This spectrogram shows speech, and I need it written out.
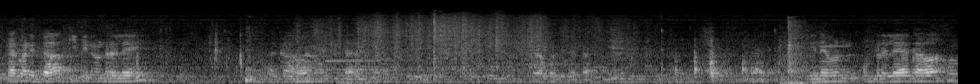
Está conectado, aquí tiene un relay. Tiene un, un relay acá abajo.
